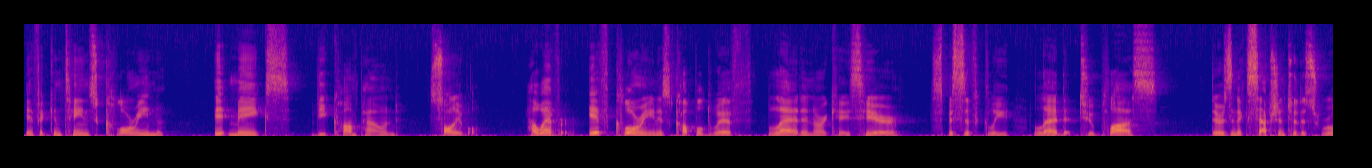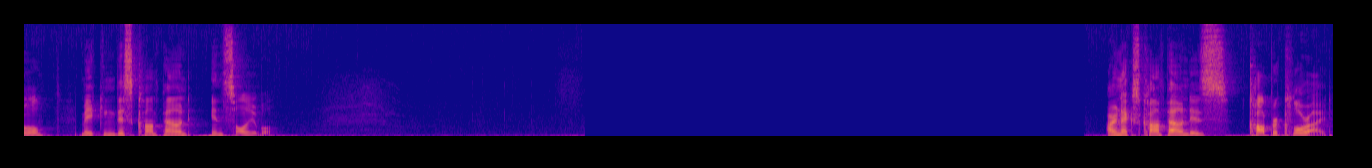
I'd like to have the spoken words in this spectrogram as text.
if it contains chlorine, it makes the compound soluble. However, if chlorine is coupled with lead in our case here, specifically lead 2 plus, there's an exception to this rule making this compound insoluble. Our next compound is copper chloride.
